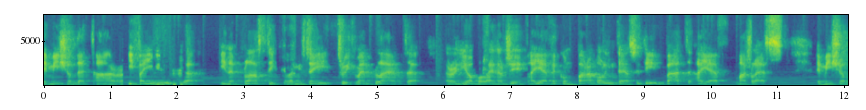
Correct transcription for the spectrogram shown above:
emission that are if i use uh, in a plastic let me say treatment plant uh, renewable energy i have a comparable intensity but i have much less emission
